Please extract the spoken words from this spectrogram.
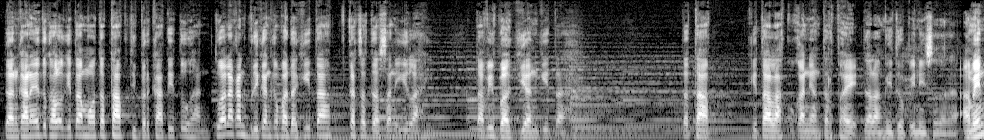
dan karena itu kalau kita mau tetap diberkati Tuhan, Tuhan akan berikan kepada kita kecerdasan ilahi tapi bagian kita tetap kita lakukan yang terbaik dalam hidup ini saudara. Amin.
